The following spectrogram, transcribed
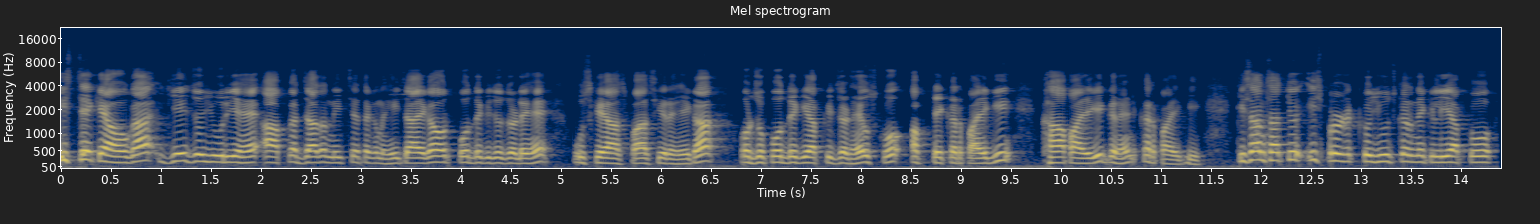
इससे क्या होगा? ये जो यूरिया है, आपका ज़्यादा नीचे तक नहीं जाएगा और पौधे की जो जड़ें हैं, उसके आसपास ही रहेगा और जो पौधे की आपकी जड़ है, उसको अपटेक कर पाएगी, खा पाएगी, ग्रहण कर पाएगी। किसान साथियों, इस प्रोडक्ट को यूज़ करने के लिए आपको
